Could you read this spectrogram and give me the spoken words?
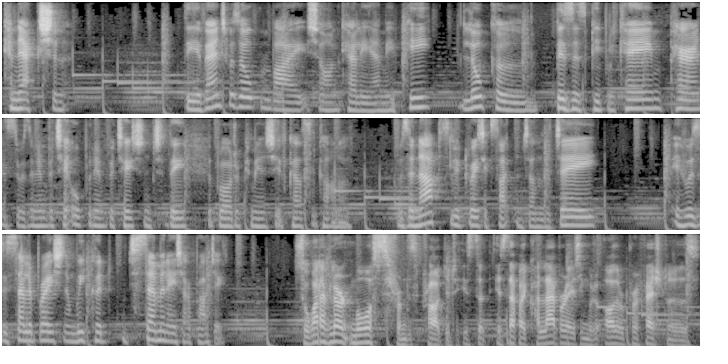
connection. The event was opened by Sean Kelly MEP. Local business people came, parents, there was an invita- open invitation to the, the broader community of Castleconnell. It was an absolute great excitement on the day. It was a celebration and we could disseminate our project. So what I've learned most from this project is that, is that by collaborating with other professionals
